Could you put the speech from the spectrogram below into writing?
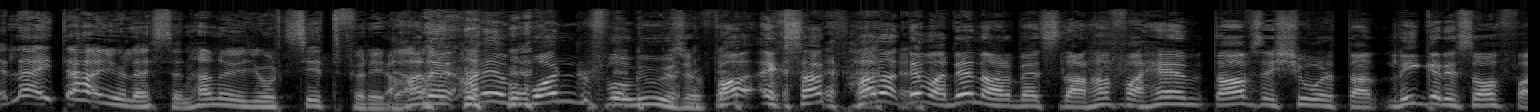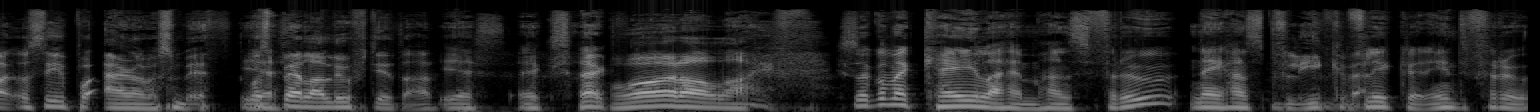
Eller inte han ju ledsen, han har ju gjort sitt för idag. Han är, han är en wonderful loser. Fa, exakt, han, det var den arbetsdagen. Han får hem, tar av sig skjortan, ligger i soffan och ser på Aerosmith och Yes. spelar luftgitarr. Yes, exakt. What a life! Så kommer Kayla hem, hans fru, nej hans Flickvän. flickvän, inte fru.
